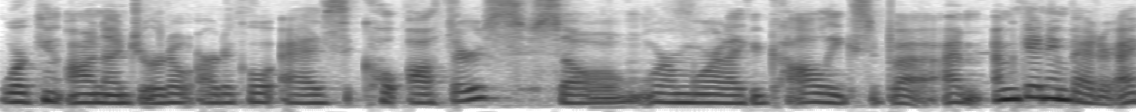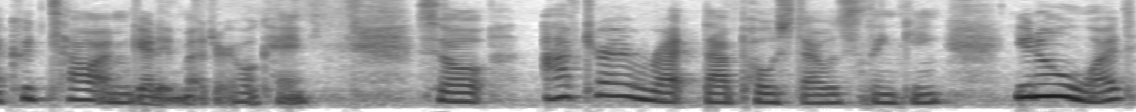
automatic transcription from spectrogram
working on a journal article as co-authors, so we're more like colleagues. But I'm I'm getting better. I could tell I'm getting better. Okay, so after I read that post, I was thinking, you know what?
